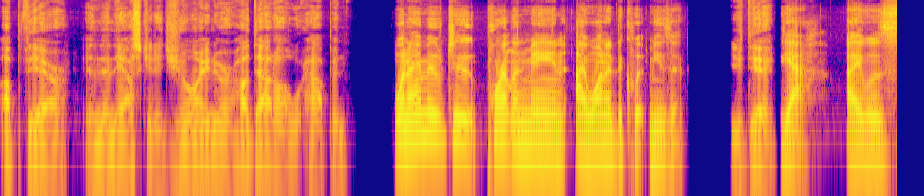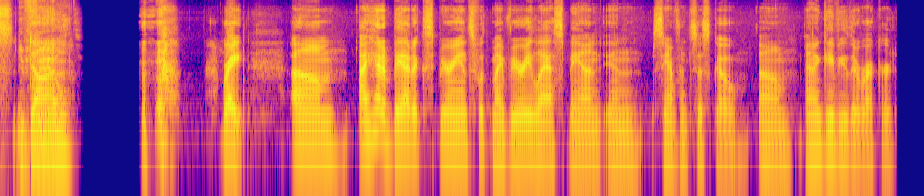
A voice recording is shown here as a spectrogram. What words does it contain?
up there, and then they asked you to join, or how'd that all happen? When I moved to Portland, Maine, I wanted to quit music. You did. Yeah. I was You done. Right. Um, I had a bad experience with my very last band in San Francisco, um, and I gave you the record.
